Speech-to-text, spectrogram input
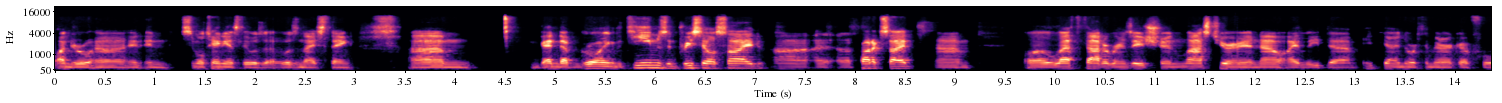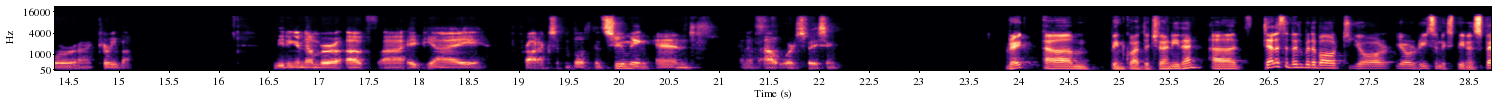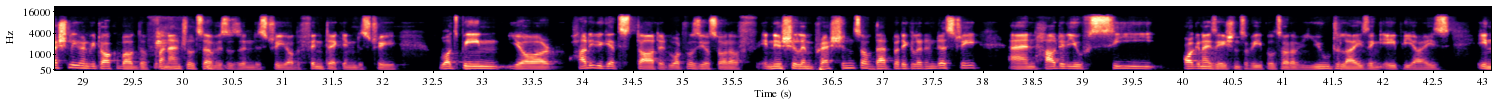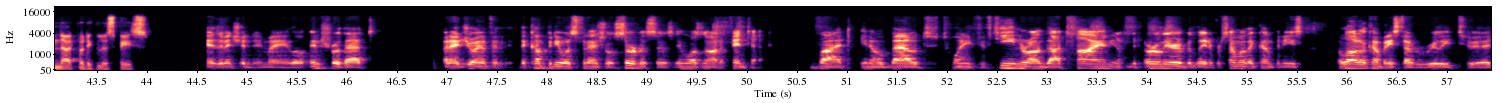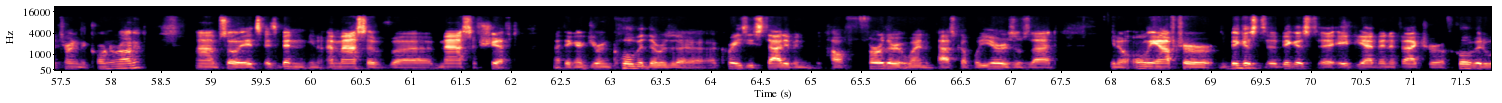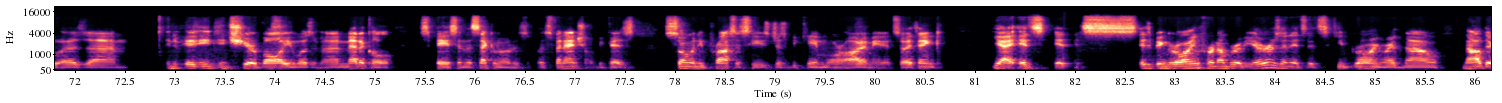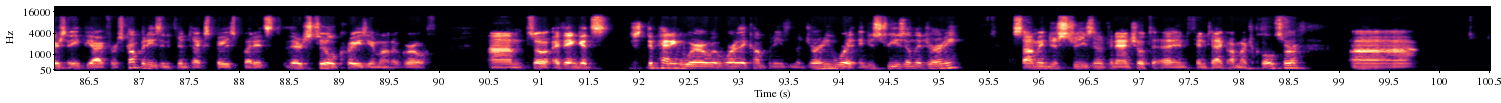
under uh, and, simultaneously was a, was a nice thing. Um, end up growing the teams in pre-sales side uh, on the product side. Um, uh, left that organization last year, and now I lead uh, API North America for uh, Kyriba, leading a number of uh, API products, both consuming and kind of outwards facing. Great. Um, been quite the journey then. Uh, tell us a little bit about your your recent experience, especially when we talk about the financial services industry or the fintech industry. What's been your? How did you get started? What was your sort of initial impressions of that particular industry, and how did you see organizations or people sort of utilizing APIs in that particular space? As I mentioned in my little intro, that when I joined, the company was financial services. It was not a fintech. But you know, about 2015, around that time, you know, a bit earlier, a bit later for some of the companies, a lot of the companies started really to uh, turning the corner on it. Um, so it's it's been you know a massive uh, massive shift. I think during COVID there was a, a crazy stat even how further it went the past couple of years was that you know only after the biggest uh, biggest uh, API benefactor of COVID was um, in, in, in, sheer volume was uh, medical space, and the second one was, was financial because so many processes just became more automated. So I think, yeah, it's it's it's been growing for a number of years, and it's it's keep growing right now. Now there's API first companies in fintech space, but it's there's still crazy amount of growth. Um, so I think it's just depending where where the companies in the journey, where the industries on the journey. Some industries in financial to, uh, in fintech are much closer uh,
